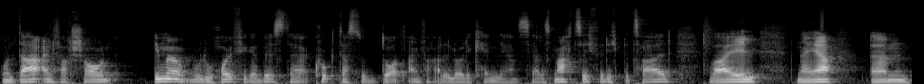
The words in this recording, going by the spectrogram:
Und da einfach schauen, immer wo du häufiger bist, ja, guck, dass du dort einfach alle Leute kennenlernst. Ja. Das macht sich für dich bezahlt, weil, naja, ähm,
